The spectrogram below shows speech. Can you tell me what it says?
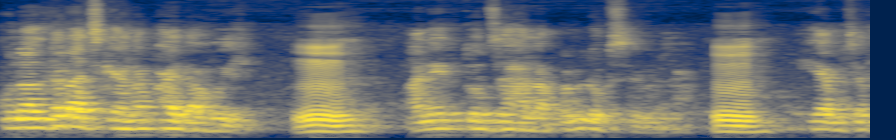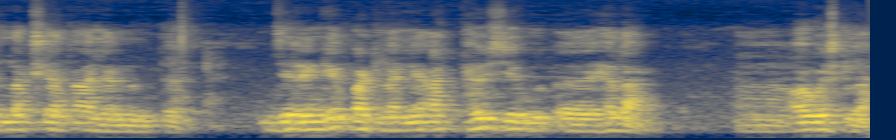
कुणाला तर राजकीयांना फायदा होईल. आणि तो झाला पण लोकसभेला. हे आमच्या लक्षात आल्यानंतर जिरंगे पाटलांनी अठ्ठावीस ह्याला ऑगस्टला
